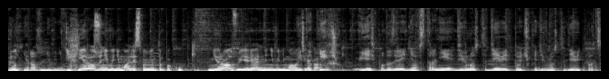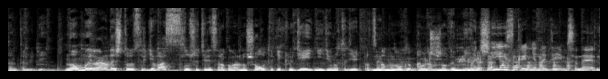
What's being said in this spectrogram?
Вот вот ни разу не вынимал. их ни разу не вынимали с момента покупки. Ни разу я реально не вынимал И эти таких карточки. Есть подозрение в стране 99.99% людей. Но мы рады, что среди вас, слушателей Сорока Варну Шоу, таких людей не 99%, Намного а больше. намного Мы меньше. искренне надеемся на это.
